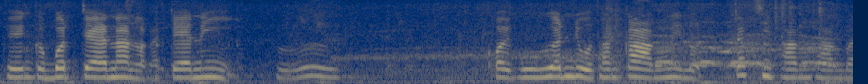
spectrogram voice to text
เพลงกับเบิดแจนั่นแล้วก็แจนี่่อยผู้เฮือนอยู่ทางกลางนี่หลดจักสิพังทางใด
